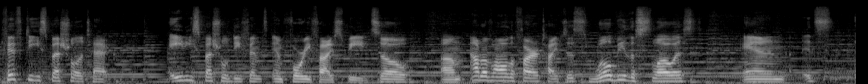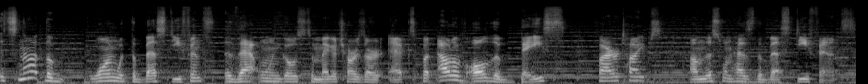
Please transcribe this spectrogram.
50 special attack, 80 special defense, and 45 speed. So um, out of all the fire types, this will be the slowest, and it's it's not the one with the best defense. That one goes to Mega Charizard X, but out of all the base fire types, um, this one has the best defense.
